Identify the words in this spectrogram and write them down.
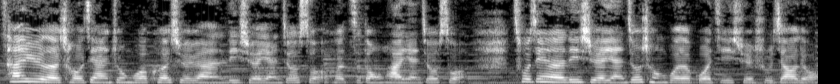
参与了筹建中国科学院力学研究所和自动化研究所，促进了力学研究成果的国际学术交流。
